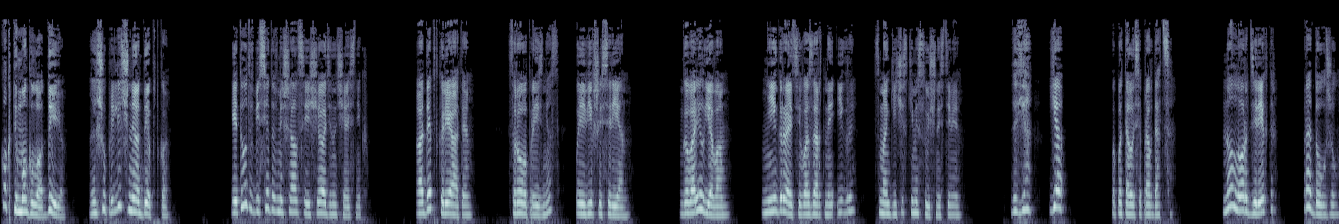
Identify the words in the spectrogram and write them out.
«Как ты могла, Дэя? А еще приличная адептка!» И тут в беседу вмешался еще один участник. «Адепт Кариаты», — сурово произнес появившийся Риан. Говорил я вам, не играйте в азартные игры с магическими сущностями. Да я... я... Попыталась оправдаться. Но лорд-директор продолжил,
